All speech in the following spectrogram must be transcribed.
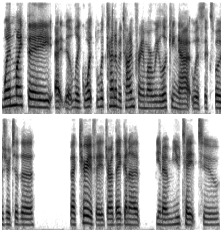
when might they? Uh, like, what what kind of a time frame are we looking at with exposure to the bacteriophage? Are they going to, you know, mutate to,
